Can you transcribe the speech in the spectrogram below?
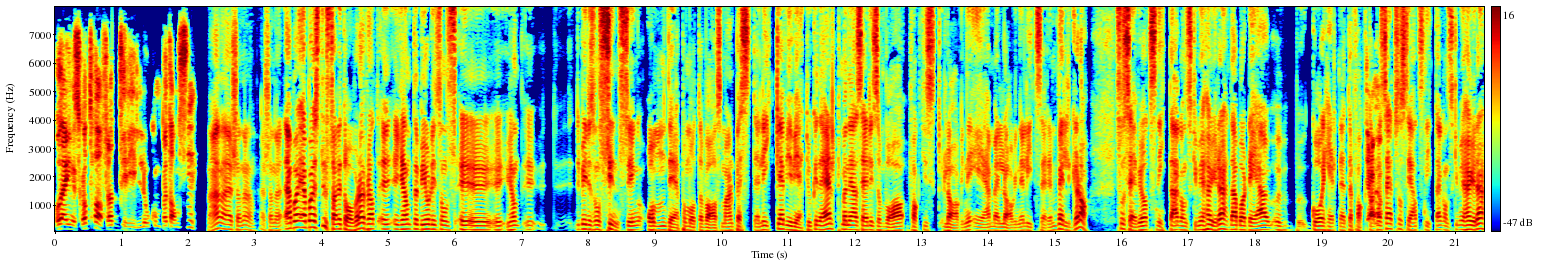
Og det er ingen som skal ta fra Drillo-kompetansen. Nei, nei, jeg skjønner den. Jeg skjønner. Jeg bare, jeg bare stussa litt over det, for at, eh, ikke sant, det blir jo litt sånn øh, eh, Det blir litt sånn synsing om det på en måte hva som er den beste eller ikke. Vi vet jo ikke det helt, men jeg ser liksom hva faktisk lagene i EM eller lagene i Eliteserien velger, da. Så ser vi jo at snittet er ganske mye høyere. Det er bare det jeg går helt ned til faktabasert, så ser jeg at snittet er ganske mye høyere.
